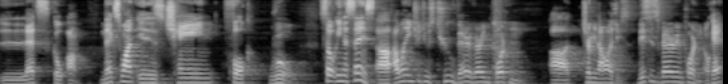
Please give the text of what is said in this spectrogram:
let's go on. Next one is chain fork rule. So in a sense, uh, I want to introduce two very, very important uh, terminologies. This is very important, okay?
